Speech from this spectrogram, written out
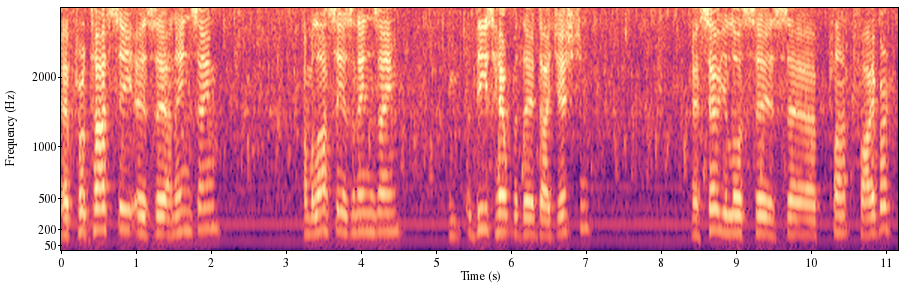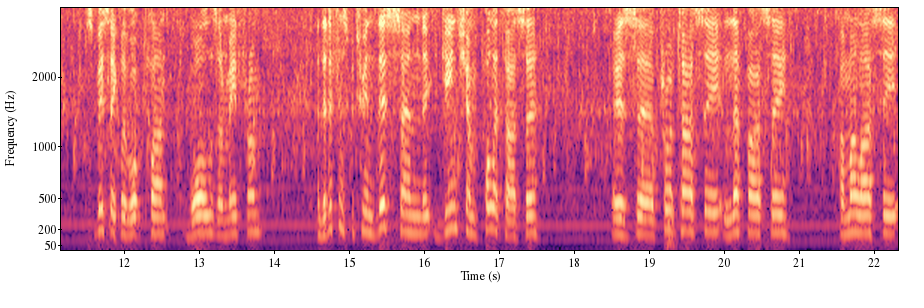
Uh, protease is uh, an enzyme, amylase is an enzyme, these help with the digestion. Uh, cellulose is uh, plant fibre, it's basically what plant walls are made from. And the difference between this and the Genchem polytase is uh, protease, lipase, amylase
